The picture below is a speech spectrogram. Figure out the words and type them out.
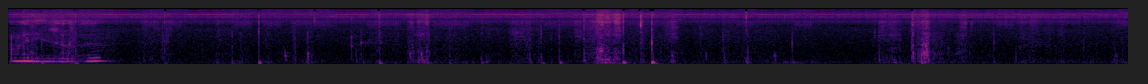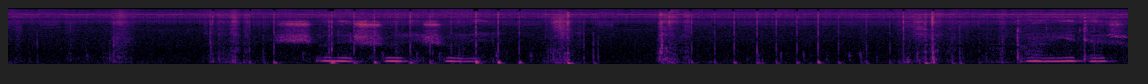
Aynı hizalı. Şöyle şöyle şöyle. Tamam yeter.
